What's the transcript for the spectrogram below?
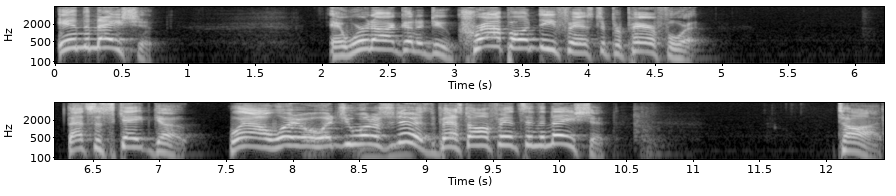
in the nation. And we're not going to do crap on defense to prepare for it. That's a scapegoat. Well, what, what did you want us to do? It's the best offense in the nation. Todd.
